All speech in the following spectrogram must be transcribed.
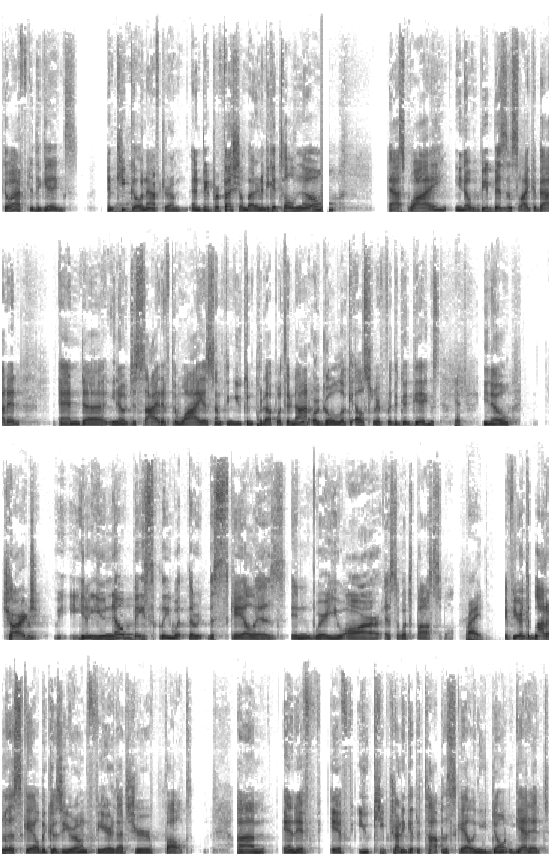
go after the gigs and keep going after them and be professional about it. And if you get told no, ask why. You know, be businesslike about it. And uh, you know, decide if the why is something you can put up with or not, or go look elsewhere for the good gigs. Yep. You know, charge. You know, you know basically what the the scale is in where you are as to what's possible. Right. If you're at the bottom of the scale because of your own fear, that's your fault. Um, and if if you keep trying to get the top of the scale and you don't get it,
